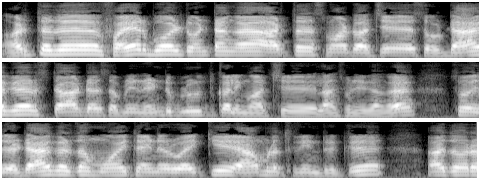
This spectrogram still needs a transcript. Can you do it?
அடுத்தது ஃபயர் போல்ட் வந்துட்டாங்க. அடுத்தது smart watch so Dagger Stardust அப்படின்னு ரெண்டு ப்ளூடூத் காலிங் வாட்ச் லான்ச் பண்ணியிருக்காங்க ஸோ இதில் டேகர் தான் மூவாயிரத்தி ஐநூறுரூவாய்க்கு ஆம்புலன்ஸ் ஸ்க்ரீன் இருக்குது அது தவிர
